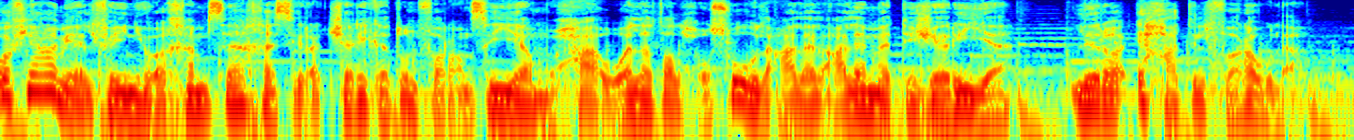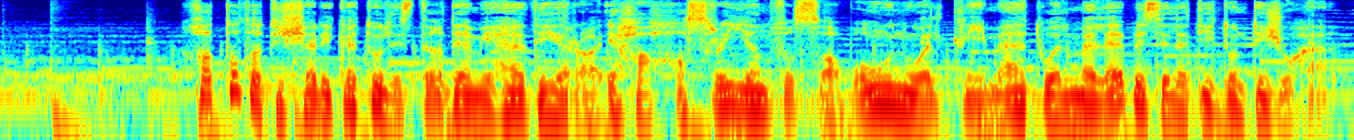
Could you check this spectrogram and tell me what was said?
وفي عام 2005 خسرت شركة فرنسية محاولة الحصول على العلامة التجارية لرائحة الفراولة. خططت الشركة لاستخدام هذه الرائحة حصريا في الصابون والكريمات والملابس التي تنتجها.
